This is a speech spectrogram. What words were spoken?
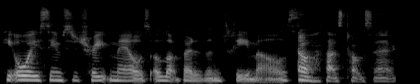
He always seems to treat males a lot better than females. Oh, that's toxic.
